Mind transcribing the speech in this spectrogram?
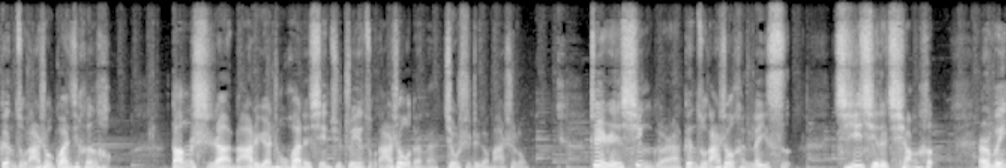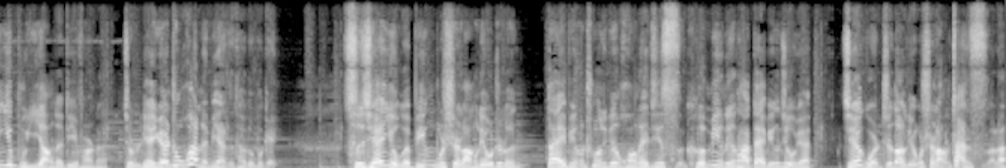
跟祖大寿关系很好。当时啊，拿着袁崇焕的信去追祖大寿的呢，就是这个马世龙。这人性格啊，跟祖大寿很类似，极其的强横。而唯一不一样的地方呢，就是连袁崇焕的面子他都不给。此前有个兵部侍郎刘之伦带兵出去跟皇太极死磕，命令他带兵救援，结果直到刘侍郎战死了，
